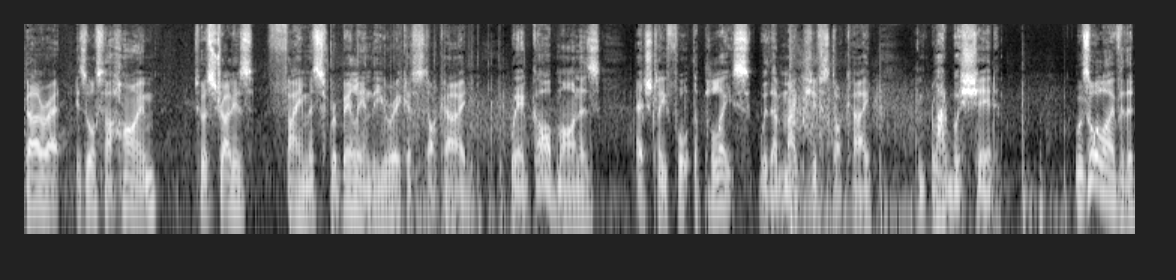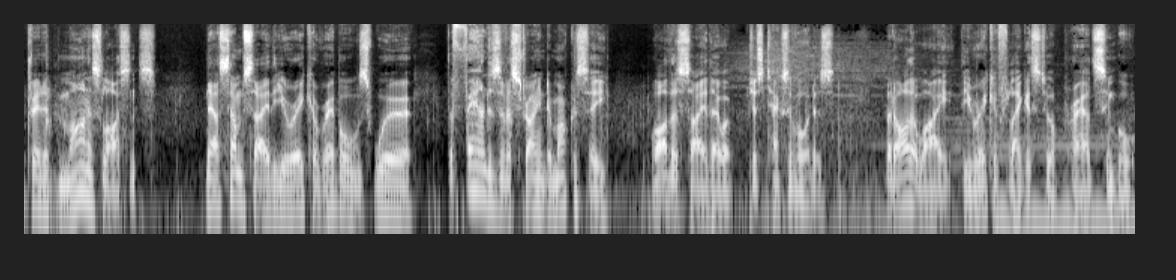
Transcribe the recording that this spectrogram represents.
Ballarat is also home to Australia's famous rebellion, the Eureka Stockade, where gold miners actually fought the police with a makeshift stockade and blood was shed. It was all over the dreaded miner's licence. Now, some say the Eureka rebels were the founders of Australian democracy, while others say they were just tax avoiders. But either way, the Eureka flag is still a proud symbol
